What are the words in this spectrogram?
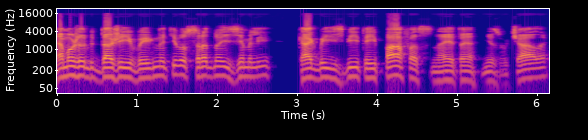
а может быть даже и выгнать его с родной земли, как бы избито и пафосно это не звучало.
